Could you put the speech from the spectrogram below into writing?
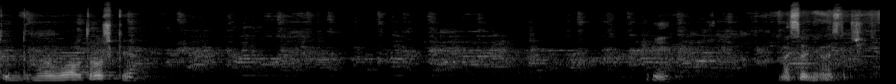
Тут домурував трошки. І на сьогодні вистачить.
